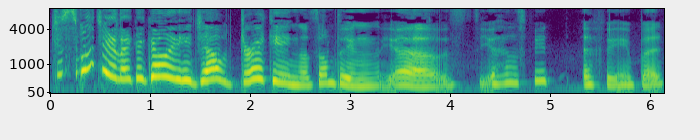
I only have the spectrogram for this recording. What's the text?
just imagine like a girl in hijab drinking or something. Yeah, it was, yeah, it was a bit iffy, but.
